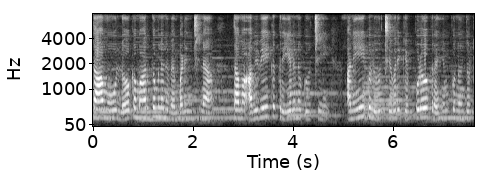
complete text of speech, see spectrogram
తాము లోక మార్గములను వెంబడించిన తమ అవివేక క్రియలను కూర్చి అనేకులు చివరికెప్పుడో గ్రహింపునందుట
